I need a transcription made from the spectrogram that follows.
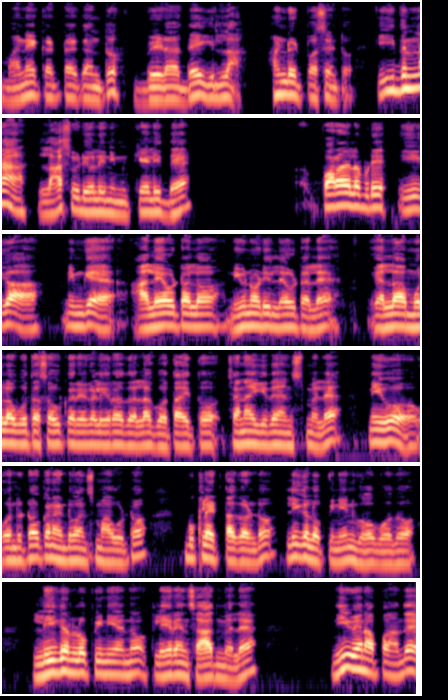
ಮನೆ ಕಟ್ಟಕ್ಕಂತೂ ಬಿಡೋದೇ ಇಲ್ಲ. ಹಂಡ್ರೆಡ್ ಪರ್ಸೆಂಟು ಇದನ್ನ ಲಾಸ್ಟ್ ವಿಡಿಯೋಲಿ ನಿಮ್ಗೆ ಕೇಳಿದ್ದೆ. ಪರವಾಗಿಲ್ಲ ಬಿಡಿ. ಈಗ ನಿಮಗೆ ಆ ಲೇಔಟಲ್ಲೋ ನೀವು ನೋಡಿದ ಲೇಔಟಲ್ಲೇ ಎಲ್ಲ ಮೂಲಭೂತ ಸೌಕರ್ಯಗಳು ಇರೋದೆಲ್ಲ ಗೊತ್ತಾಯಿತು. ಚೆನ್ನಾಗಿದೆ ಅನ್ಸ್ಮೇಲೆ ನೀವು ಒಂದು ಟೋಕನ್ ಅಡ್ವಾನ್ಸ್ ಮಾಡಿಬಿಟ್ಟು ಬುಕ್ಲೆಟ್ ತಗೊಂಡು ಲೀಗಲ್ ಒಪಿನಿಯನ್ಗೆ ಹೋಗ್ಬೋದು. ಲೀಗಲ್ ಒಪಿನಿಯನ್ನು ಕ್ಲಿಯರೆನ್ಸ್ ಆದಮೇಲೆ ನೀವೇನಪ್ಪ ಅಂದರೆ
